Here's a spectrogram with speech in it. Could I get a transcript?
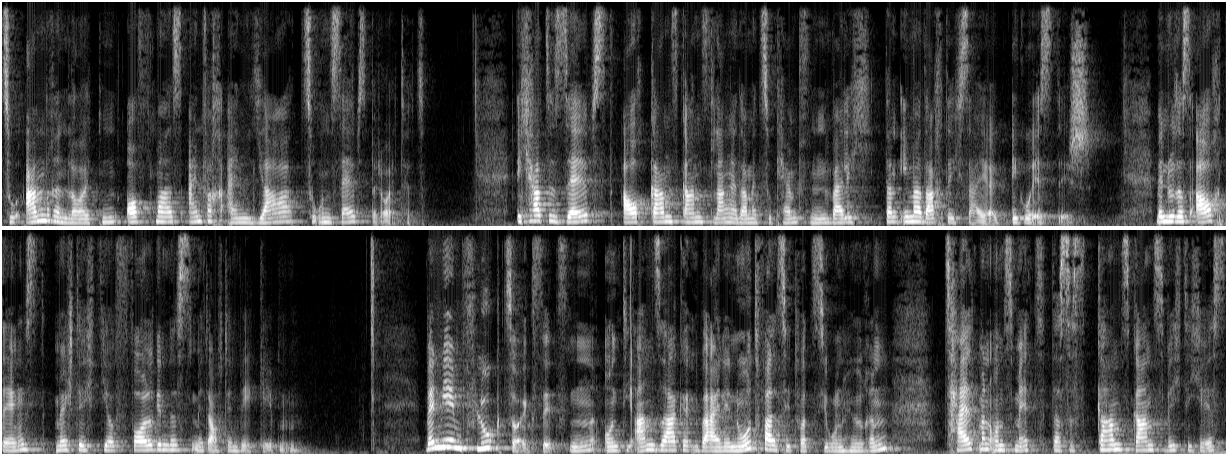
zu anderen Leuten oftmals einfach ein Ja zu uns selbst bedeutet. Ich hatte selbst auch ganz, ganz lange damit zu kämpfen, weil ich dann immer dachte, ich sei egoistisch. Wenn du das auch denkst, möchte ich dir Folgendes mit auf den Weg geben. Wenn wir im Flugzeug sitzen und die Ansage über eine Notfallsituation hören, teilt man uns mit, dass es ganz, ganz wichtig ist,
